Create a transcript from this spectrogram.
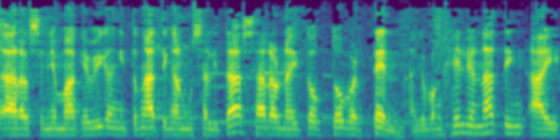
araw sa inyo mga kaibigan. Itong ating almusalita sa araw na ito, October 10. Ang ebanghelyo natin ay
